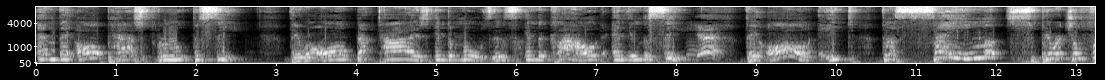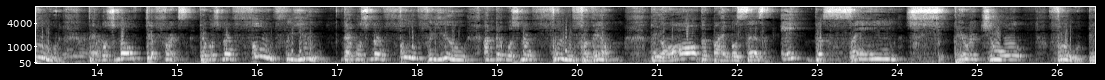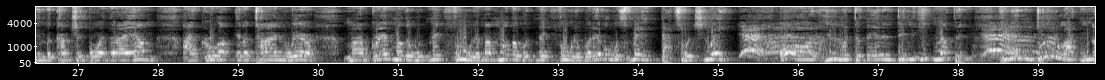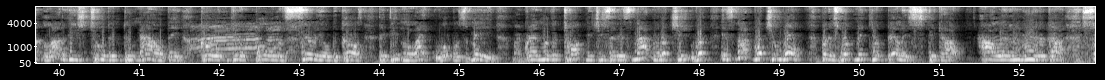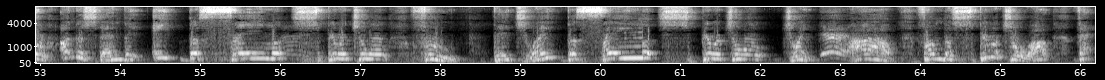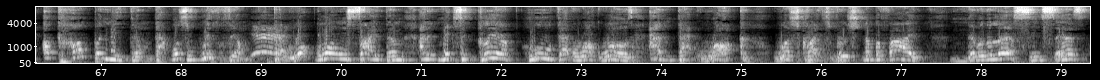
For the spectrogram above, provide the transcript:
and they all passed through the sea. They were all baptized into Moses in the cloud and in the sea. Yeah. They all ate the same spiritual food. There was no difference. There was no food for you. There was no food for you, and there was no food for them. They all, the Bible says, ate the same spiritual food. Being the country boy that I am, I grew up in a time where my grandmother would make food and my mother would make food, and whatever was made, that's what you ate. Yeah. Or you went to bed and didn't eat nothing. You didn't do like a lot of these children do now. They go and get a bowl of cereal because they didn't like what was made. My grandmother taught me. She said, "It's not what you what, it's not what you want, but it's what make your belly stick out." Hallelujah, to God. So understand, they ate the same spiritual food. they drank the same spiritual drink. Ah, from the spiritual rock that accompanied them, that was with them, that walked alongside them, and it makes it clear who that rock was, and that rock was Christ. Verse number five. Nevertheless, he says,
